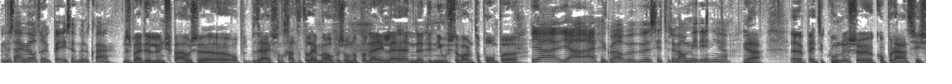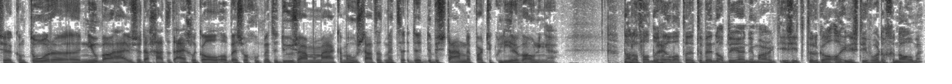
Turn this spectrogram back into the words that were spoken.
we zijn wel druk bezig met elkaar. Dus bij de lunchpauze op het bedrijf dan gaat het alleen maar over zonnepanelen en de nieuwste warmtepompen. Ja, ja eigenlijk wel. We, we zitten er wel middenin, ja. Ja. Peter Koeners, corporaties, kantoren, nieuwbouwhuizen... daar gaat het eigenlijk al, al best wel goed met het duurzamer maken. Maar hoe staat dat met de, de bestaande particuliere woningen? Nou, dan valt nog heel wat te winnen op die, die markt. Je ziet natuurlijk al al initiatieven worden genomen.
